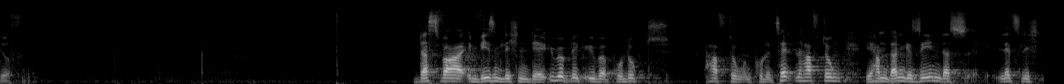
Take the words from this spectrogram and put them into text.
dürfen. Das war im Wesentlichen der Überblick über Produkthaftung und Produzentenhaftung. Wir haben dann gesehen, dass letztlich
